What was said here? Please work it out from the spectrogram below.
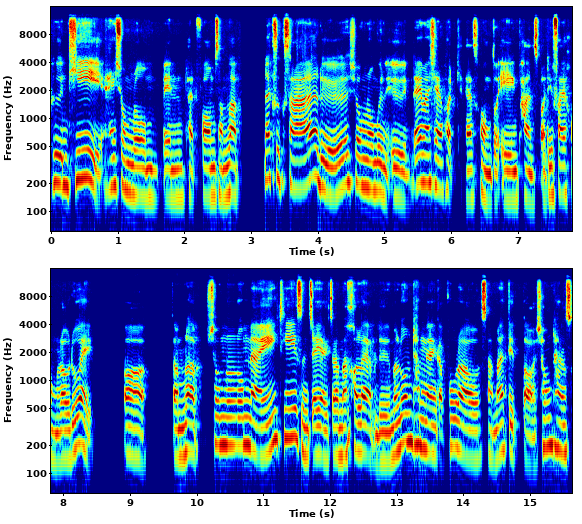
พื้นที่ให้ชมรมเป็นแพลตฟอร์มสำหรับ นักศึกษาหรือชมรมอื่น ๆ ได้มาแชร์พอดแคสต์ของตัวเองผ่าน Spotify ของเราด้วยก็สำหรับชมรมไหนที่สนใจอยากจะมา collab หรือมาร่วมทำงานกับพวกเราสามารถติดต่อช่องทางโซ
